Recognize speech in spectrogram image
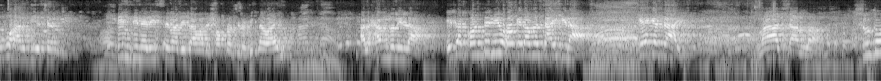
উপহার দিয়েছেন তিন দিনের ইস্তেমা যেটা আমাদের স্বপ্ন ছিল, ঠিক না ভাই? আলহামদুলিল্লাহ। এটা কন্টিনিউ হোক, এটা আমরা চাই কিনা? কে কে চাই? মাশাআল্লাহ। শুধু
